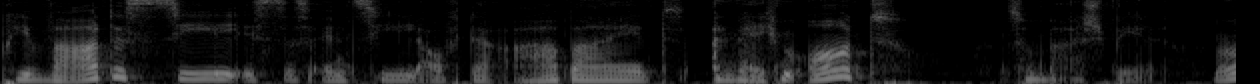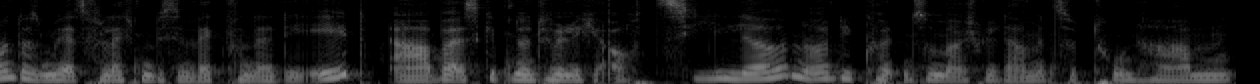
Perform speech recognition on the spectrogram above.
privates Ziel? Ist es ein Ziel auf der Arbeit? An welchem Ort zum Beispiel? Ne, das sind wir jetzt vielleicht ein bisschen weg von der Diät, aber es gibt natürlich auch Ziele, ne, die könnten zum Beispiel damit zu tun haben,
